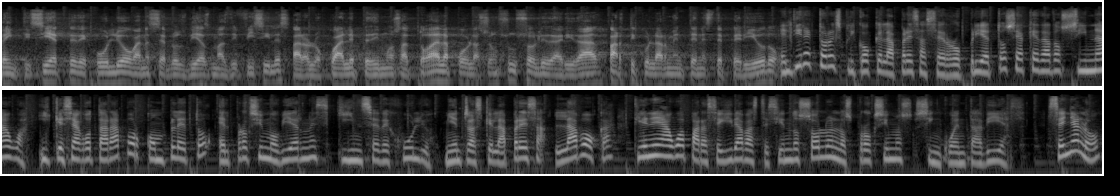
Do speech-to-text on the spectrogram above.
27 de julio van a ser los días más difíciles, para lo cual le pedimos a toda la población su solidaridad, particularmente en este periodo. El director explicó que la presa Cerro Prieto se ha quedado sin agua y que se agotará por completo el próximo viernes 15 de julio, mientras que la presa La Boca tiene agua para seguir abasteciendo solo en los próximos 50 días. Señaló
